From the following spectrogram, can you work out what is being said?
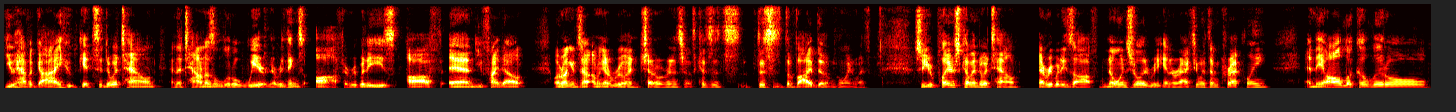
you have a guy who gets into a town and the town is a little weird. Everything's off. Everybody's off and you find out well, I'm not going to tell, I'm going to ruin Shadow of Innsmouth because it's this is the vibe that I'm going with. So your players come into a town, everybody's off, no one's really re- interacting with them correctly, and they all look a little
